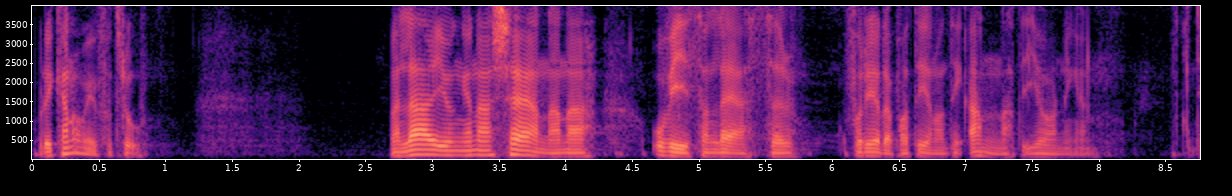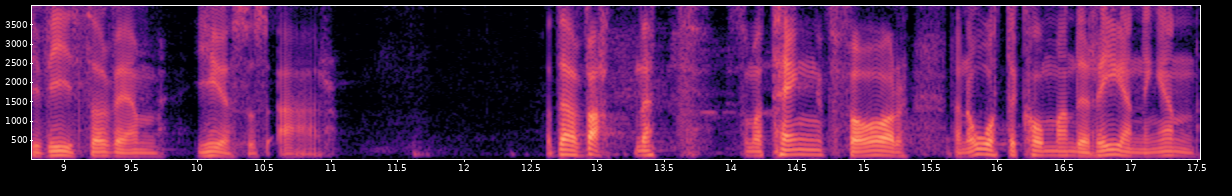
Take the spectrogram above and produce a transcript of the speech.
Och det kan de ju få tro. Men lärjungarna, tjänarna och vi som läser får reda på att det är någonting annat i görningen. Det visar vem Jesus är. Att det här vattnet som har tänkt för den återkommande reningen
